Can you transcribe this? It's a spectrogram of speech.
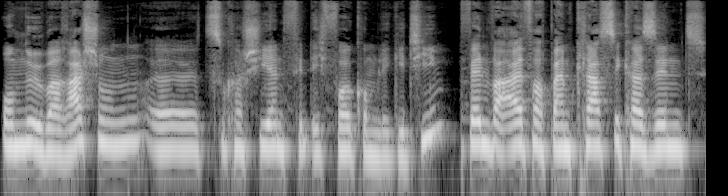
um eine Überraschung äh, zu kaschieren, finde ich vollkommen legitim. Wenn wir einfach beim Klassiker sind,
